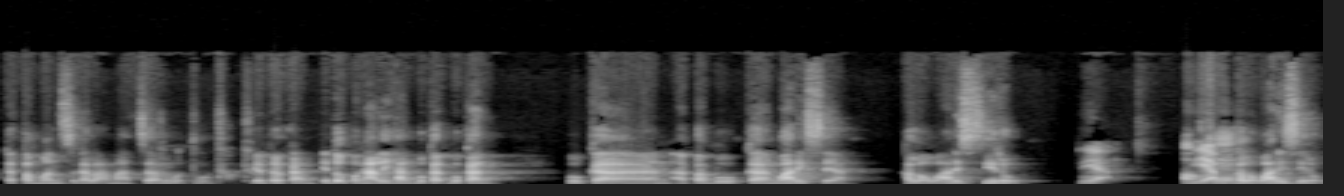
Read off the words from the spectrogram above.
ke teman segala macam, gitu kan. Itu pengalihan, bukan bukan bukan apa bukan waris ya. Kalau waris zero, Oke. Iya, kalau waris zero.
